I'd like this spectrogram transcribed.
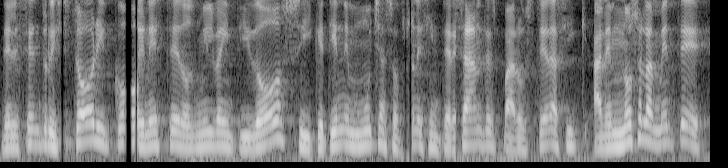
del Centro Histórico en este 2022 y que tiene muchas opciones interesantes para usted, así que no solamente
